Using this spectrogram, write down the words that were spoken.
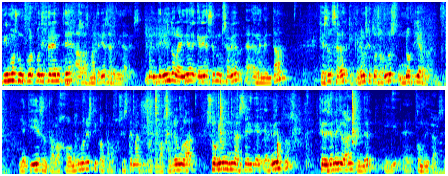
dimos un cuerpo diferente a las materias de habilidades, manteniendo la idea de que debe ser un saber elemental, que es el saber que queremos que todos los alumnos no pierdan. Y aquí es el trabajo memorístico, el trabajo sistemático, el trabajo regular, sobre una serie de elementos que les van a ayudar a entender y eh, comunicarse.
